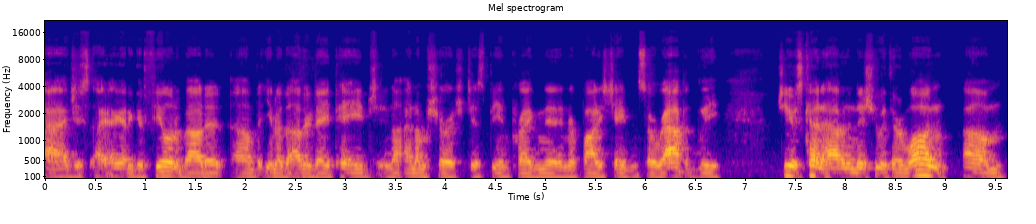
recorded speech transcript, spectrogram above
I just I, I, got a good feeling about it. Um, but you know, the other day, Paige, and, and, I'm sure it's just being pregnant and her body's changing so rapidly. She was kind of having an issue with her lung, um,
